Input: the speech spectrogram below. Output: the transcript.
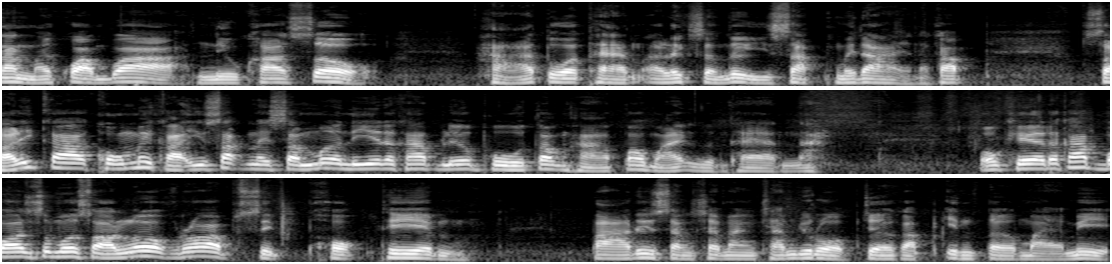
นั่นหมายความว่านิวคาสเซิลหาตัวแทนอเล็กซานเดอร์อีซักไม่ได้นะครับ สาริกาคงไม่ขายอีซักในซัมเมอร์นี้นะครับเลี้ยวภูต้องหาเป้าหมายอื่นแทนนะ โอเคนะครับ บอลสโมสรโลกรอบ 16 ทีม ปารีสแซงต์แชร์แมงแชมป์ยุโรปเจอกับอินเตอร์ไมอามี่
